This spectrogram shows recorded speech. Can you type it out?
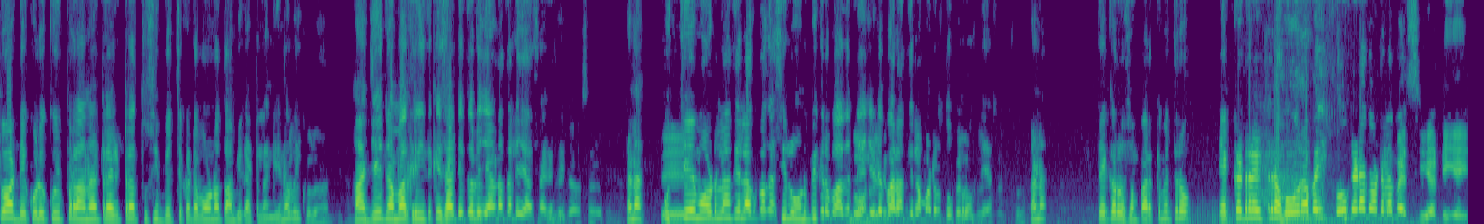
ਤੁਹਾਡੇ ਕੋਲੇ ਕੋਈ ਪੁਰਾਣਾ ਟਰੈਕਟਰ ਆ ਤੁਸੀਂ ਵਿੱਚ ਕਟਵਾਉਣਾ ਤਾਂ ਵੀ ਕੱਟ ਲਾਂਗੇ ਨਾ ਬਾਈ। ਬਿਲਕੁਲ ਹਾਂਜੀ ਹਾਂ ਜੇ ਨਵਾਂ ਖਰੀਦ ਕੇ ਸਾਡੇ ਤੋਂ ਲਿਜਾਣਾ ਤਾਂ ਲਿਜਾ ਸਕਦੇ। ਜਾ ਸਕਦੇ ਹਾਂ। ਹਨਾ? ਤੇ- ਉੱਚੇ ਮਾਡਲਾਂ ਤੇ ਲਗਭਗ ਅਸੀਂ ਲੋਨ ਵੀ ਕਰਵਾ ਦਿੰਦੇ ਆ Loan ਜਿਹੜੇ ਵੀ ਕਰਵਾ 12 13 ਮਾਡਲ ਤੋਂ ਉੱਪਰ ਬਿਲਕੁਲ ਹੁੰਦੇ ਆ। ਬਿਲਕੁਲ। ਹਨਾ? ਤੇ ਕਰੋ ਸੰਪਰਕ ਮਿੱਤਰੋ ਇੱਕ ਟਰੈਕਟਰ ਹੋਰ ਆ ਬਾਈ ਉਹ ਕਿਹੜਾ ਤੁਹਾਡੇ ਨਾਲ ਮੈਸੀ ਆ ਡੀਆਈ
